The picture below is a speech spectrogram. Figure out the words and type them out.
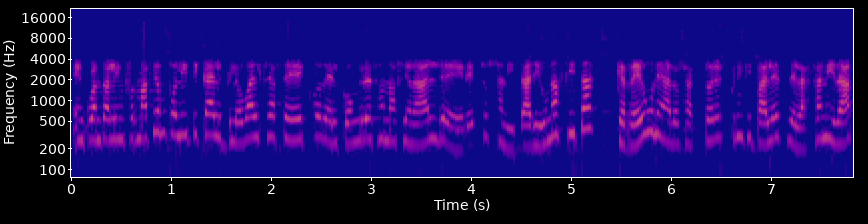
En cuanto a la información política, el Global se hace eco del Congreso Nacional de Derecho Sanitario, una cita que reúne a los actores principales de la sanidad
